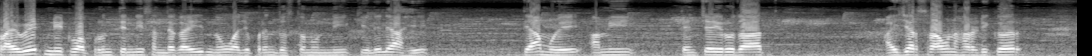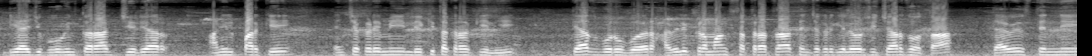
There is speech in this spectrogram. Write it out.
प्रायव्हेट नेट वापरून त्यांनी संध्याकाळी नऊ वाजेपर्यंत दस्त नोंदणी केलेली आहे. त्यामुळे आम्ही त्यांच्या विरोधात I G R Shravan Hardikar D I G Govind Karat जे डी आर अनिल पारके यांच्याकडे मी लेखी तक्रार केली. त्याचबरोबर हवेली क्रमांक सतराचा त्यांच्याकडे गेल्या वर्षी चार्ज होता. त्यावेळेस त्यांनी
